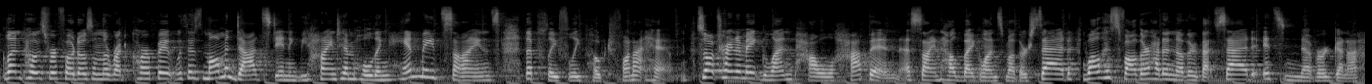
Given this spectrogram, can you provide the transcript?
Glenn posed for photos on the red carpet with his mom and dad standing behind him holding handmade signs that playfully poked fun at him. Stop trying to make Glenn Powell happen, a sign held by Glenn's mother said, while his father had another that said, it's never gonna happen.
